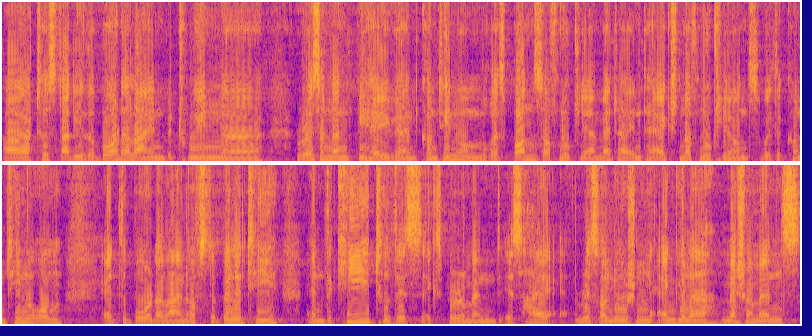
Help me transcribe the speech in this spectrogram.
uh, to study the borderline between uh, resonant behavior and continuum response of nuclear matter, interaction of nucleons with a continuum at the borderline of stability. And the key to this experiment is high resolution angular measurements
